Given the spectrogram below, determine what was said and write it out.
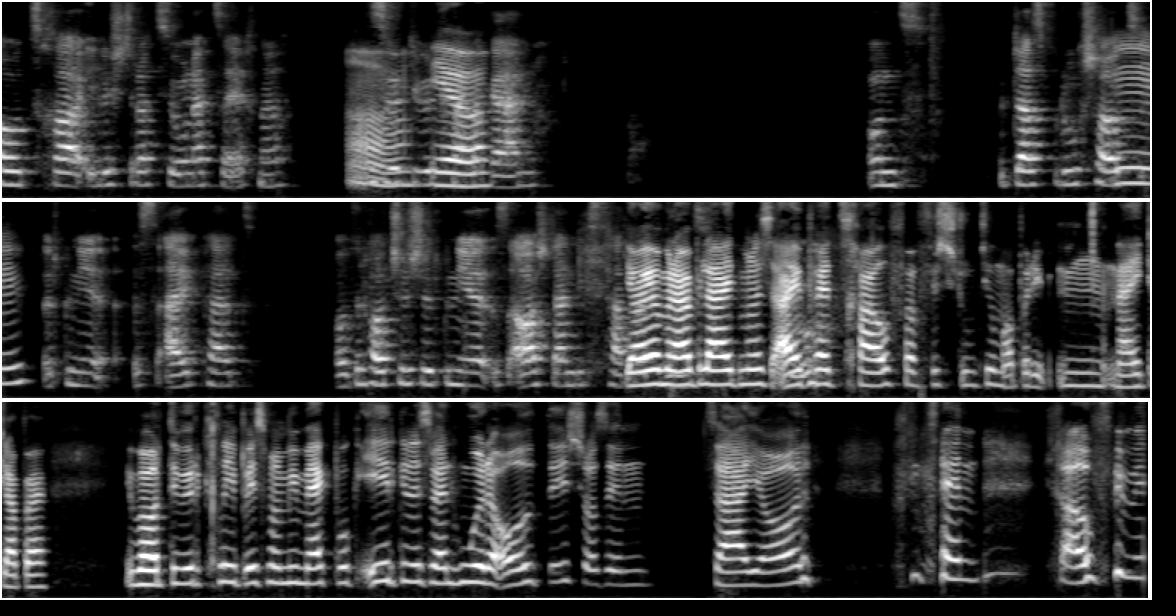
halt kann Illustrationen zeichnen kann. Das Ah, würde ich wirklich mega gerne. Und für das brauchst du halt Mhm. irgendwie ein iPad Oder halt schon irgendwie ein anständiges Tablet. Ja, ich habe mir auch überlegt, mal ein iPad zu kaufen fürs Studium, aber ich, mh, mm, nein, ich glaube, ich warte wirklich, bis mein MacBook irgendwann hure alt ist, also in 10 Jahren. Und dann kaufe ich mir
